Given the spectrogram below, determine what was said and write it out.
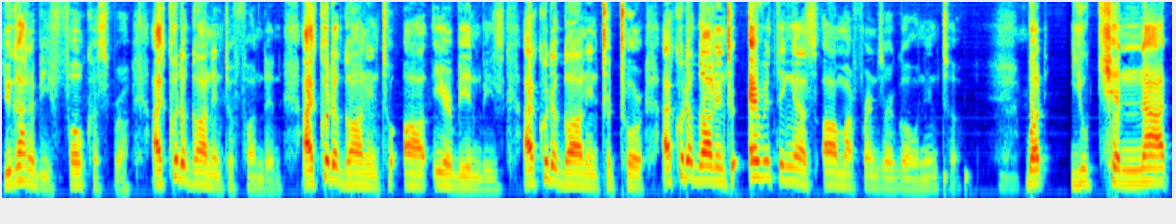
You got to be focused, bro. I could have gone into funding. I could have gone into all Airbnbs. I could have gone into tour. I could have gone into everything else all my friends are going into. But you cannot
